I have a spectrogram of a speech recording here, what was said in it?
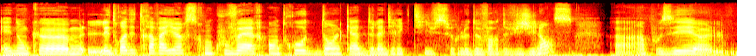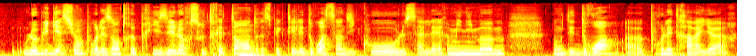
Et donc, euh, les droits des travailleurs seront couverts, entre autres, dans le cadre de la directive sur le devoir de vigilance, euh, imposer euh, l'obligation pour les entreprises et leurs sous-traitants de respecter les droits syndicaux, le salaire minimum, donc des droits pour les travailleurs.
